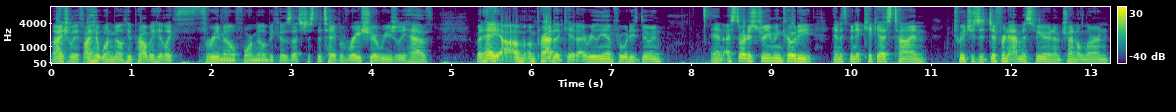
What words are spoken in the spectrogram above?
Actually, if I hit 1 mil, he'd probably hit like 3 mil, 4 mil, because that's just the type of ratio we usually have. But hey, I'm, I'm proud of the kid. I really am for what he's doing. And I started streaming Cody, and it's been a kick-ass time. Twitch is a different atmosphere, and I'm trying to learn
